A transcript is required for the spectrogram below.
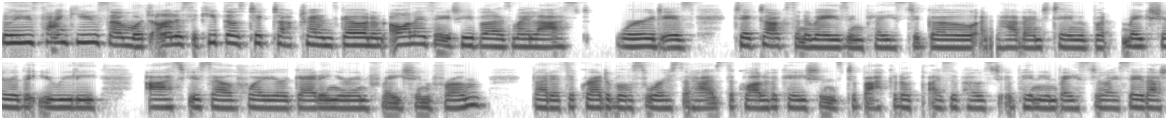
Louise, thank you so much. Honestly, keep those TikTok trends going. And all I say to people as my last word is TikTok's an amazing place to go and have entertainment, but make sure that you really ask yourself where you're getting your information from. that it's a credible source that has the qualifications to back it up as opposed to opinion based. And I say that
